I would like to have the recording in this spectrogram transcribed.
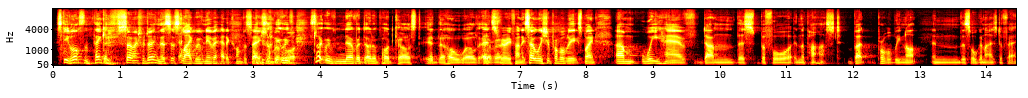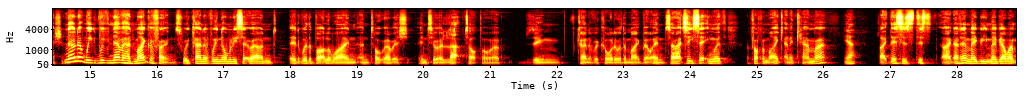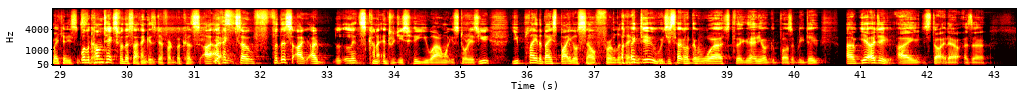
Steve Lawson, thank you so much for doing this. It's like we've never had a conversation it's like before. It's like we've never done a podcast in the whole world ever. It's very funny. So we should probably explain. Um, we have done this before in the past, but probably not in this organised a fashion. No, no, we, we've never had microphones. We kind of we normally sit around with a bottle of wine and talk rubbish into a laptop or a Zoom kind of recorder with a mic built in. So actually sitting with a proper mic and a camera. Yeah like this is this. I, I, don't know. Maybe maybe I won't make any sense. Well, the context for this I think is different because I, yes. I think so. For this, I, I, let's kind of introduce who you are and what your story is. You you play the bass by yourself for a living. I do, which is like the worst thing that anyone could possibly do. Um, yeah, I do. I started out as a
